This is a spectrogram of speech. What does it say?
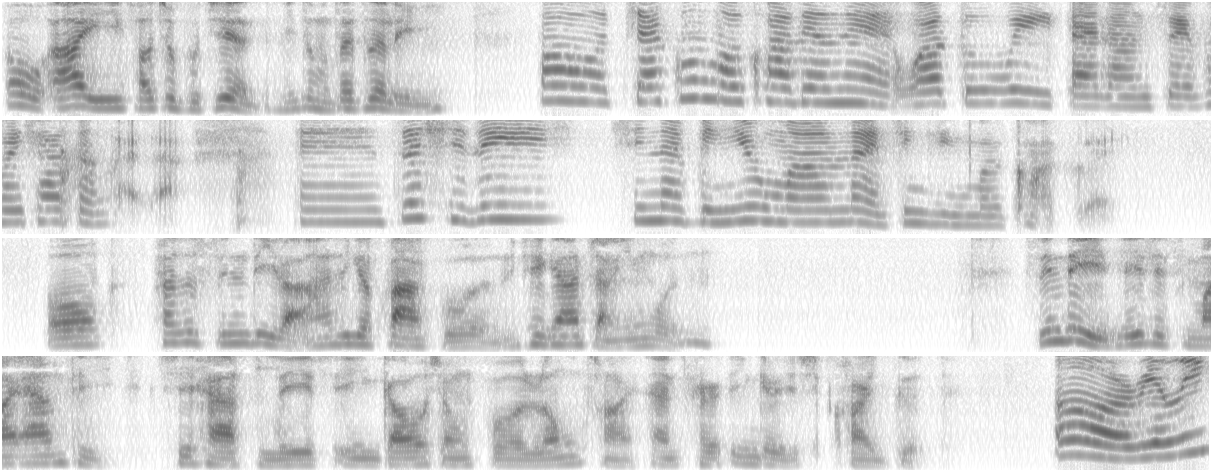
哦，阿姨，好久不见，你怎么在这里？哦，真久无看到呢，我拄为台南坐火车回来啦。诶，这是你新的朋友吗？那也静静没看过。哦，他是 Cindy 啦，他是一个法国人，你可以跟他讲英文。Cindy, this is my auntie. She has lived in Kaohsiung for a long time, and her English quite good. Oh, really?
